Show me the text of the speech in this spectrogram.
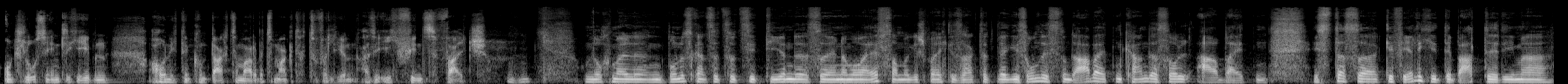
und schlussendlich eben auch nicht den Kontakt zum Arbeitsmarkt zu verlieren. Also ich finde es falsch. Mhm. Um nochmal einen Bundeskanzler zu zitieren, der in einem ORF-Sommergespräch gesagt hat, wer gesund ist und arbeiten kann, der soll arbeiten. Ist das eine gefährliche Debatte, die man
